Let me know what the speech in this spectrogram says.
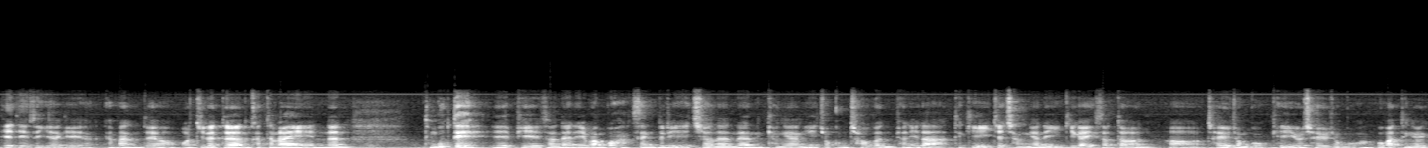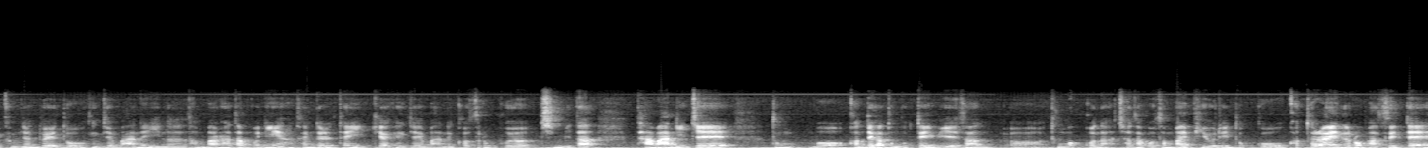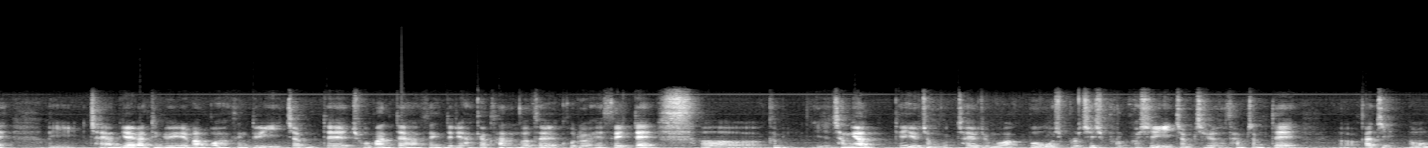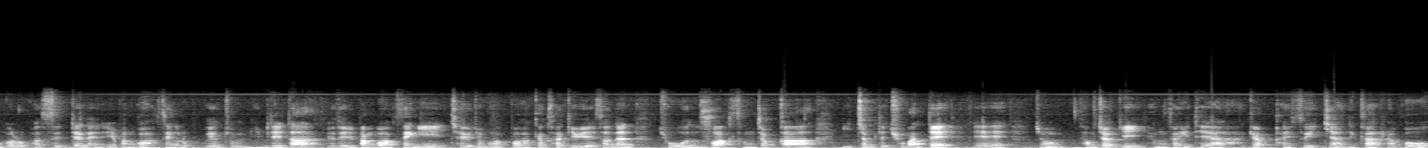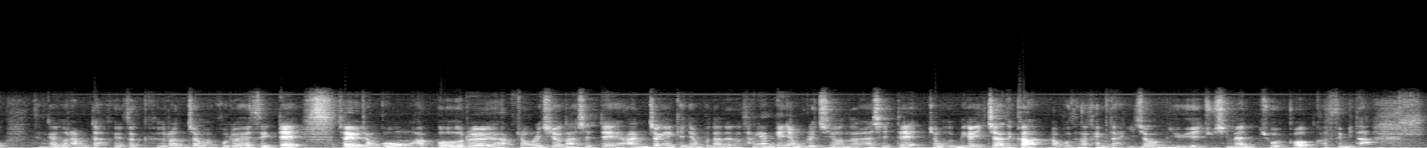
대해서 이야기해봤는데요. 어찌됐든 같은 라인에 있는 동국대에 비해서는 일반고 학생들이 지원하는 경향이 조금 적은 편이다. 특히 이제 작년에 인기가 있었던 어, 자유전공, KU 자유전공 학부 같은 경우 금년도에도 굉장히 많은 인원을 선발하다 보니 학생들한테 인기가 굉장히 많을 것으로 보여집니다. 다만 이제 동, 뭐 건대가 동국대에 비해선 어, 특목고나 자사고 선발 비율이 높고 커트라인으로 봤을 때 이 자연계열 같은 경우 일반고 학생들이 2점대 초반대 학생들이 합격하는 것을 고려했을 때 어, 그 이제 작년 KU 자유전공학부 50% 70% 컷이 2.7에서 3점대 까지 넘은 걸로 봤을 때는 일반고 학생으로 보기엔 좀 힘들다. 그래서 일반고 학생이 자유전공학부 합격하기 위해서는 좋은 수학 성적과 2점대 초반대에 좀 성적이 형성이 돼야 합격할 수 있지 않을까라고 생각을 합니다. 그래서 그런 점을 고려했을 때 자유전공 학부를 학종으로 지원하실 때 안정의 개념보다는 상향 개념으로 지원을 하실 때 좀 의미가 있지 않을까라고 생각합니다. 이 점 유의해 주시면 좋을 것 같습니다.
